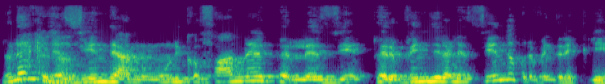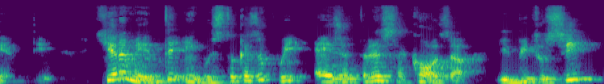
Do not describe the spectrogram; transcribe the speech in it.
Non è che le Esatto. aziende hanno un unico funnel per, le azie- per vendere alle aziende o per vendere ai clienti. Chiaramente in questo caso qui è esattamente la stessa cosa. Il B2C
